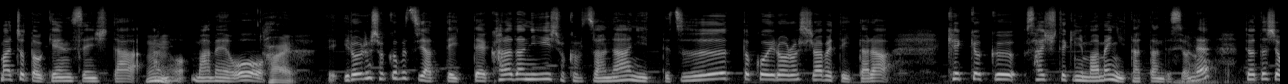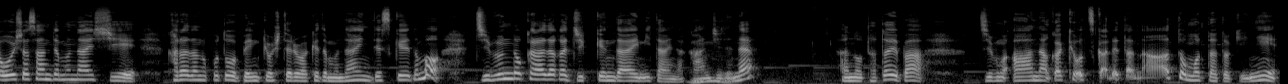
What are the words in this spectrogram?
まあちょっと厳選した、うんあの豆をはい。いいろいろ植物やっていって体にいい植物は何ってずーっとこういろいろ調べていったら結局最終的に豆に至ったんですよね。で私はお医者さんでもないし体のことを勉強してるわけでもないんですけれども自分の体が実験台みたいな感じでね、あの例えば自分があーなんか今日疲れたなと思った時に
